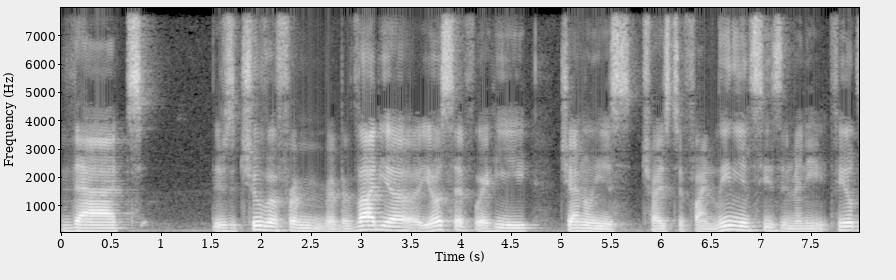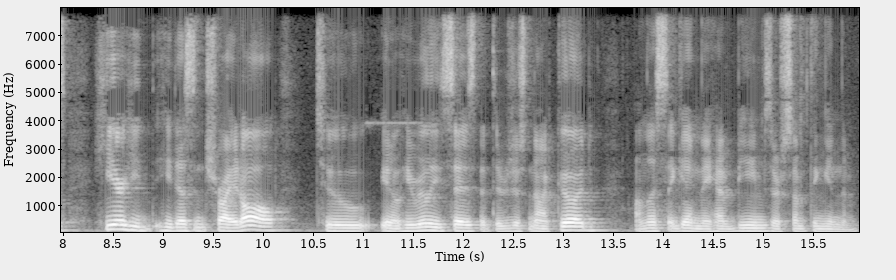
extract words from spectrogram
that there's a tshuva from Rebbe Ovadia Yosef where he generally is tries to find leniencies in many fields. Here he he doesn't try at all to you know he really says that they're just not good unless again they have beams or something in them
